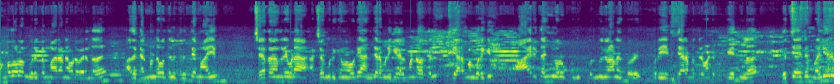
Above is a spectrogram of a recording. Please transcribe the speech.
അമ്പതോളം ഗുരുക്കന്മാരാണ് അവിടെ വരുന്നത്. അത് കൽമണ്ഡപത്തിൽ കൃത്യമായും ക്ഷേത്രതന്ത്രി ഇവിടെ അക്ഷരം കുറിക്കുന്നതോടെ അഞ്ചര മണിക്ക് കൽമണ്ഡപത്തിൽ വിദ്യാരംഭം കുറിക്കും. ആയിരത്തി അഞ്ഞൂറ് കുരുന്നുകളാണ് ഇപ്പോൾ ഈ വിദ്യാരംഭത്തിന് വേണ്ടി ബുക്ക് ചെയ്തിട്ടുള്ളത്. തീർച്ചയായിട്ടും വലിയൊരു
